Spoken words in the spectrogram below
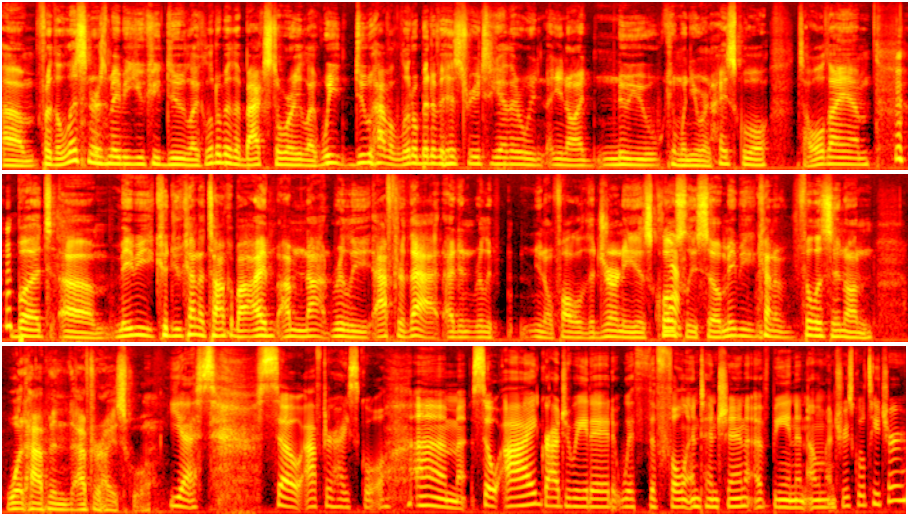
um, for the listeners, maybe you could do like a little bit of the backstory. Like we do have a little bit of a history together. We, you know, I knew you when you were in high school. That's how old I am. but um, maybe could you kind of talk about? I, I'm not really after that. I didn't really, you know, follow the journey as closely. Yeah. So maybe kind of fill us in on what happened after high school. Yes. So after high school, um, so I graduated with the full intention of being an elementary school teacher.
